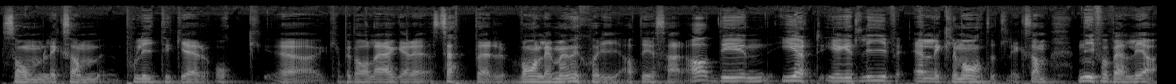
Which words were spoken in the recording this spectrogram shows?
som liksom politiker och eh, kapitalägare sätter vanliga människor i. Att det är så här, ja det är ert eget liv eller klimatet liksom. Ni får välja.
